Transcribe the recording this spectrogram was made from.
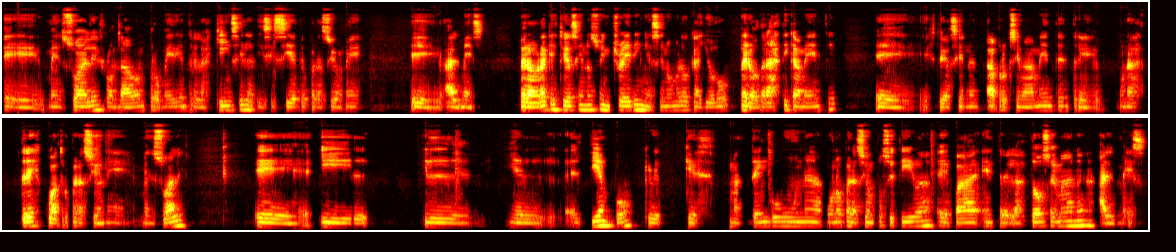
eh, mensuales rondaba en promedio entre las 15 y las 17 operaciones eh, al mes. Pero ahora que estoy haciendo swing trading, ese número cayó, pero drásticamente. Eh, estoy haciendo aproximadamente entre unas 3, 4 operaciones mensuales. y, y y el, tiempo que, mantengo una, operación positiva eh, va entre las dos semanas al mes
